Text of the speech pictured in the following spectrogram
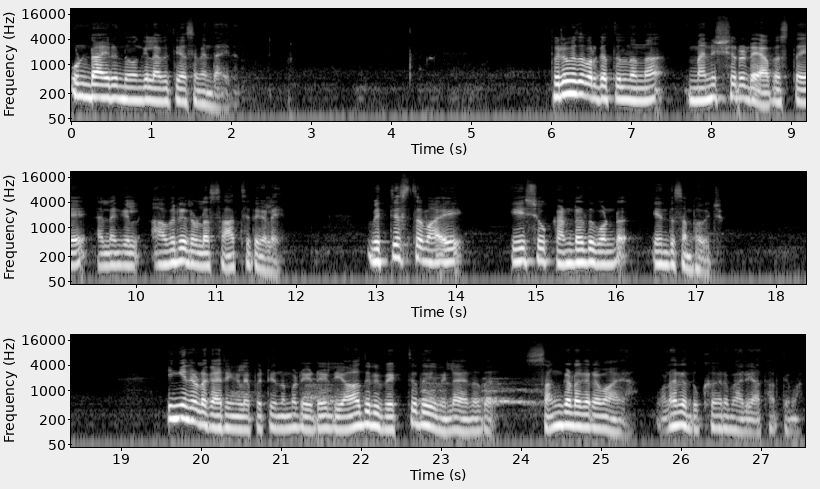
ഉണ്ടായിരുന്നുവെങ്കിൽ ആ വ്യത്യാസം എന്തായിരുന്നു? പുരോഹിതവർഗത്തിൽ നിന്ന് മനുഷ്യരുടെ അവസ്ഥയെ അല്ലെങ്കിൽ അവരിലുള്ള സാധ്യതകളെ വ്യത്യസ്തമായി യേശു കണ്ടതുകൊണ്ട് എന്ത് സംഭവിച്ചു? ഇങ്ങനെയുള്ള കാര്യങ്ങളെപ്പറ്റി നമ്മുടെ ഇടയിൽ യാതൊരു വ്യക്തതയുമില്ല എന്നത് സങ്കടകരമായ വളരെ ദുഃഖകരമായ യാഥാർത്ഥ്യമാണ്.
